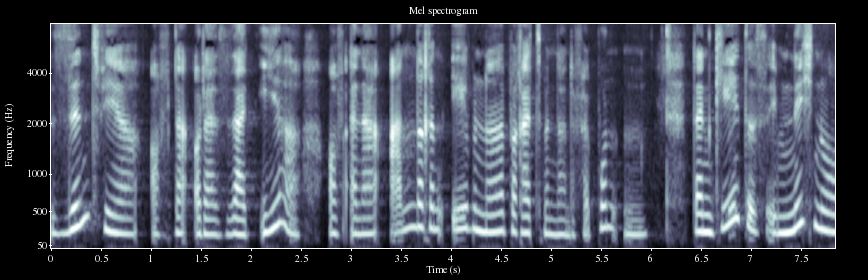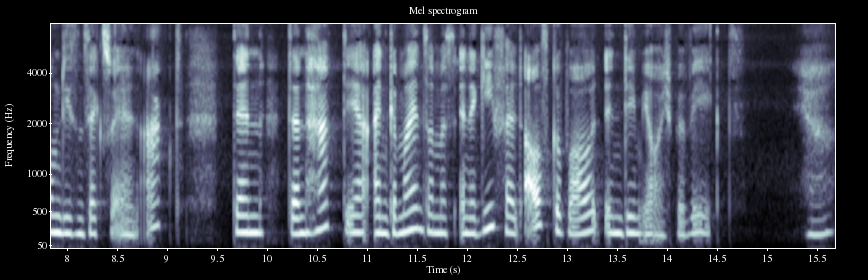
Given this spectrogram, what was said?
sind wir auf einer, oder seid ihr auf einer anderen Ebene bereits miteinander verbunden, dann geht es eben nicht nur um diesen sexuellen Akt, denn dann habt ihr ein gemeinsames Energiefeld aufgebaut, in dem ihr euch bewegt. Ja.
